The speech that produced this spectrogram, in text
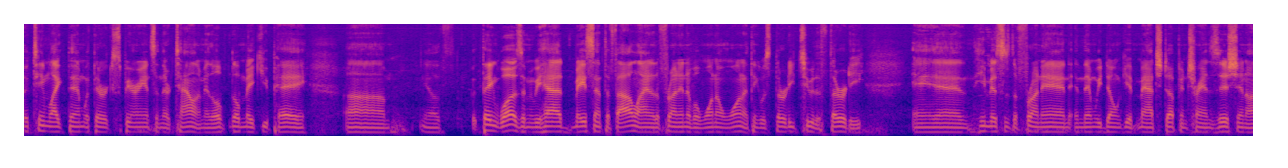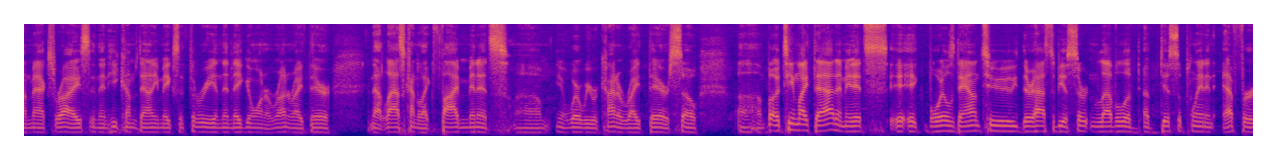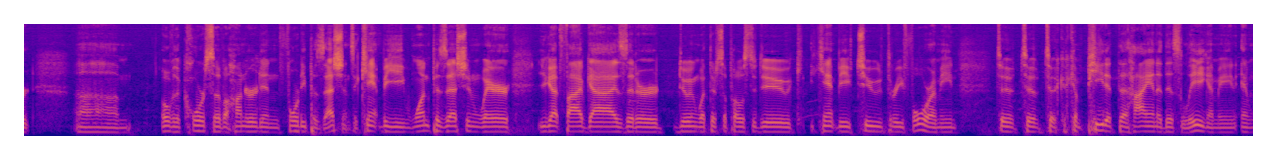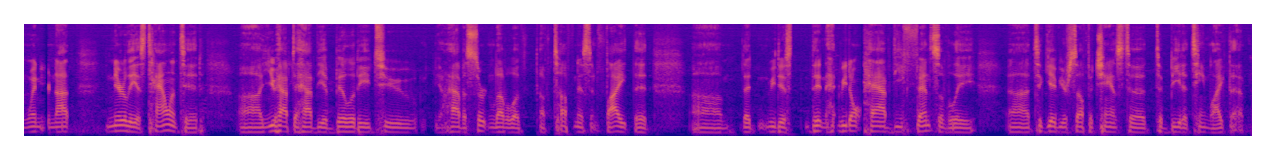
a team like them with their experience and their talent, I mean, they'll they'll make you pay. Um, you know, the thing was, I mean, we had Mason at the foul line at the front end of a one-on-one. I think it was 32 to 30, and he misses the front end, and then we don't get matched up in transition on Max Rice, and then he comes down, he makes a three, and then they go on a run right there in that last kind of like five minutes, um, you know, where we were kind of right there. So. Um, but a team like that, I mean, it's it, it, boils down to there has to be a certain level of, of discipline and effort um, over the course of 140 possessions. It can't be one possession where you got five guys that are doing what they're supposed to do. It can't be two, three, four. I mean, to, to, to compete at the high end of this league, I mean, and when you're not nearly as talented, uh, you have to have the ability to you know, have a certain level of, of toughness and fight that um, that we just didn't we don't have defensively uh, to give yourself a chance to to beat a team like that.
